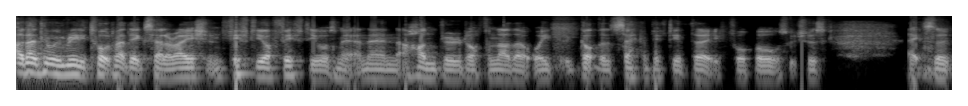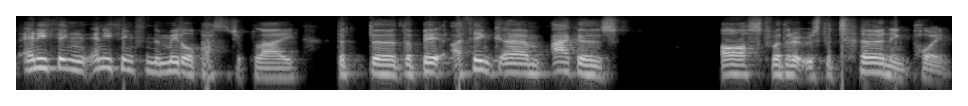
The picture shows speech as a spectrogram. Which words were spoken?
I don't think we really talked about the acceleration. Fifty off fifty, wasn't it? And then hundred off another. We got the second fifty and thirty four balls, which was excellent. Anything anything from the middle passage of play? The the the bit I think um, Aggers asked whether it was the turning point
